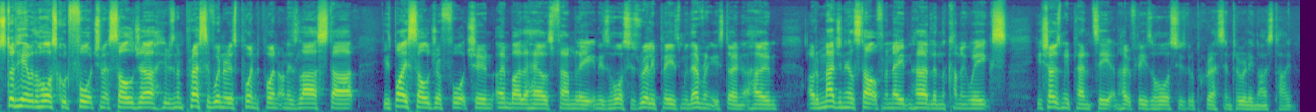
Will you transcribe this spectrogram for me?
Stood here with a horse called Fortunate Soldier. He was an impressive winner as point to point on his last start. He's by Soldier of Fortune, owned by the Hales family, and his horse is really pleased with everything he's doing at home. I would imagine he'll start off in a maiden hurdle in the coming weeks. He shows me plenty, and hopefully he's a horse who's going to progress into a really nice time.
